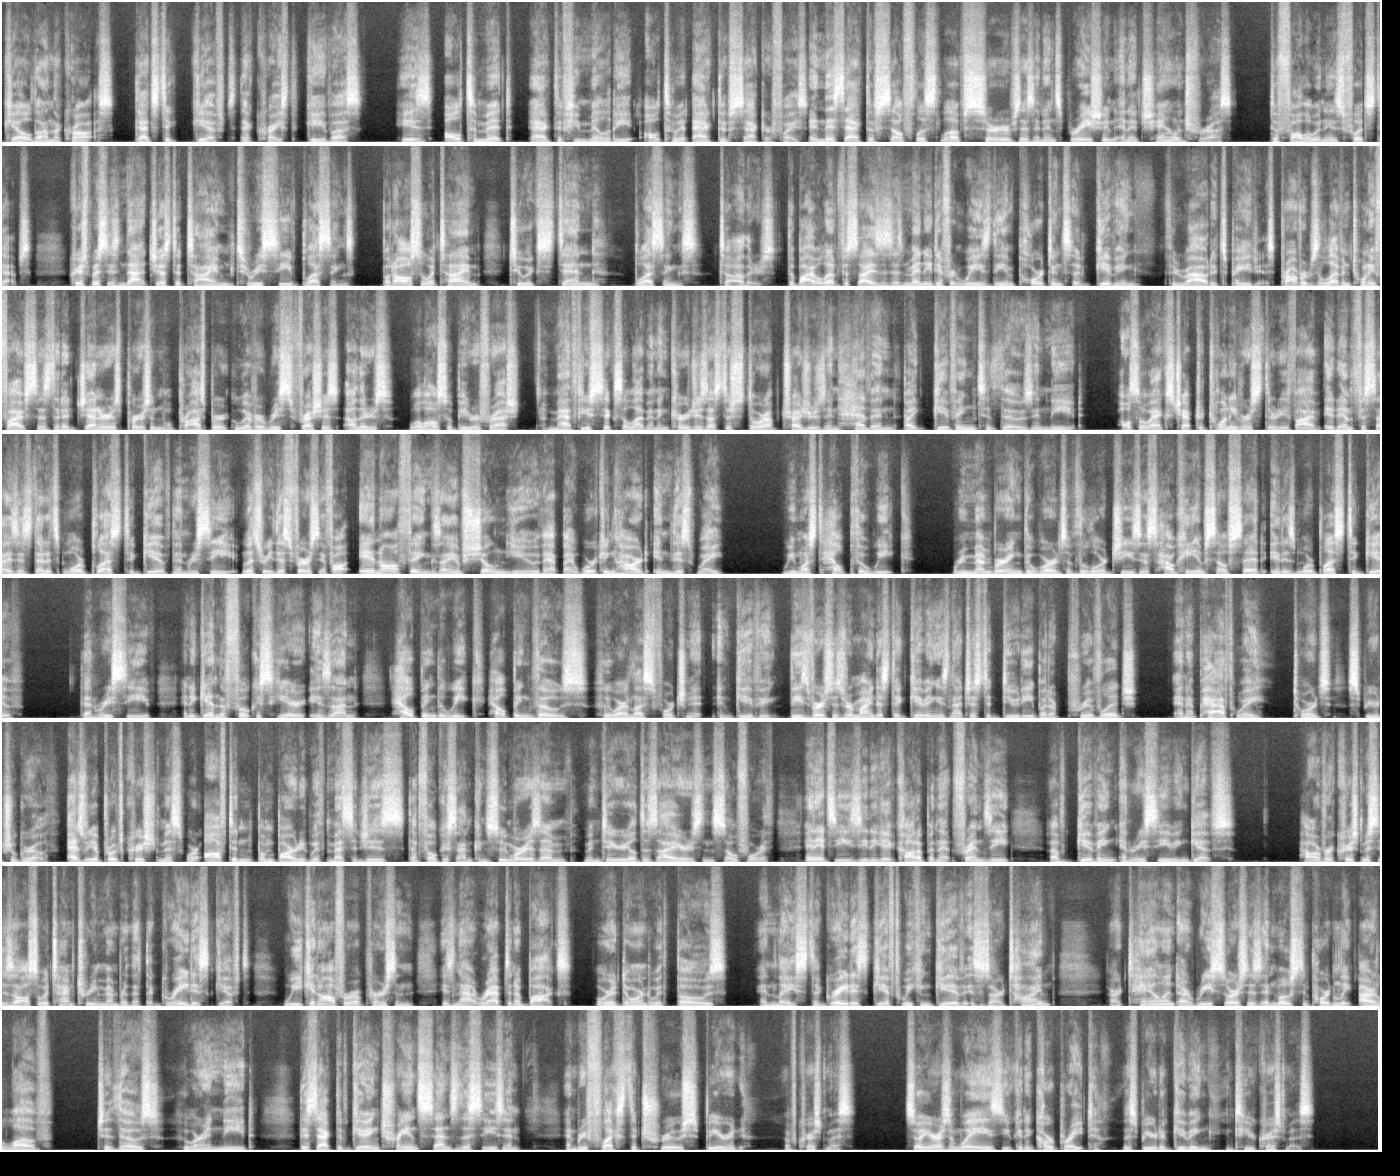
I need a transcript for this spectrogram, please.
killed on the cross. That's the gift that Christ gave us. His ultimate act of humility, ultimate act of sacrifice. And this act of selfless love serves as an inspiration and a challenge for us to follow in his footsteps. Christmas is not just a time to receive blessings, but also a time to extend blessings to others. The Bible emphasizes in many different ways the importance of giving throughout its pages. Proverbs 11:25 says that a generous person will prosper, whoever refreshes others will also be refreshed. Matthew 6:11 encourages us to store up treasures in heaven by giving to those in need. Also, Acts chapter 20, verse 35, it emphasizes that it's more blessed to give than receive. Let's read this verse. If all, in all things I have shown you that by working hard in this way, we must help the weak remembering the words of the Lord Jesus, how he himself said, It is more blessed to give than receive. And again, the focus here is on helping the weak, helping those who are less fortunate in giving. These verses remind us that giving is not just a duty, but a privilege and a pathway towards spiritual growth. As we approach Christmas, we're often bombarded with messages that focus on consumerism, material desires, and so forth. And it's easy to get caught up in that frenzy of giving and receiving gifts. However, Christmas is also a time to remember that the greatest gift we can offer a person is not wrapped in a box or adorned with bows and lace. The greatest gift we can give is our time, our talent, our resources, and most importantly, our love to those who are in need. This act of giving transcends the season and reflects the true spirit of Christmas. So, here are some ways you can incorporate the spirit of giving into your Christmas.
